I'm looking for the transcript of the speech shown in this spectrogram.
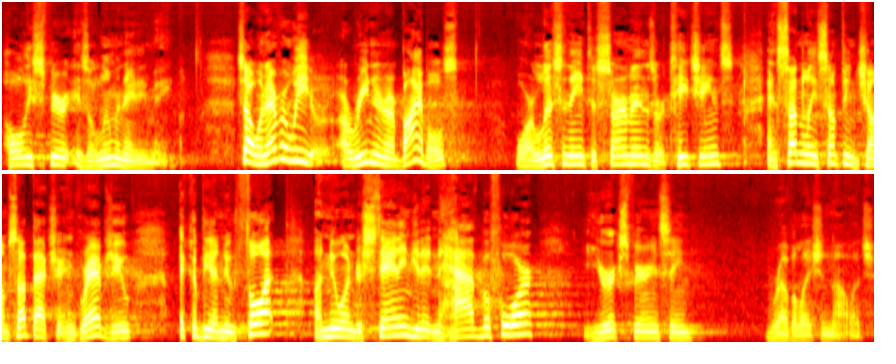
Holy Spirit is illuminating me. So, whenever we are reading in our Bibles or listening to sermons or teachings, and suddenly something jumps up at you and grabs you, it could be a new thought, a new understanding you didn't have before. You're experiencing revelation knowledge.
